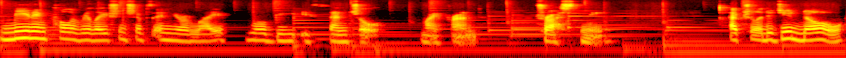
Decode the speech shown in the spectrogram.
meaningful relationships in your life will be essential, my friend. Trust me. Actually, did you know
